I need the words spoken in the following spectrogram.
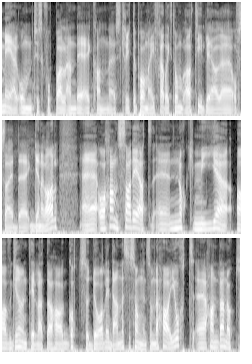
mer om tysk fotball enn det jeg kan eh, skryte på meg. Fredrik Tombra, tidligere offside-general. Eh, og han sa det at eh, nok mye av grunnen til at det har gått så dårlig denne sesongen som det har gjort, eh, handler nok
